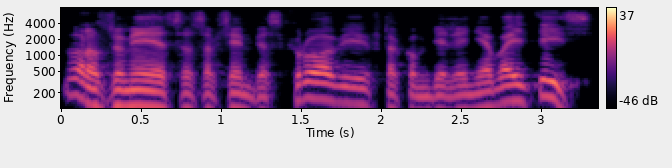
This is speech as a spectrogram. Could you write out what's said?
ну, разумеется, совсем без крови, в таком деле не обойтись.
